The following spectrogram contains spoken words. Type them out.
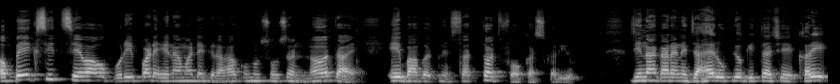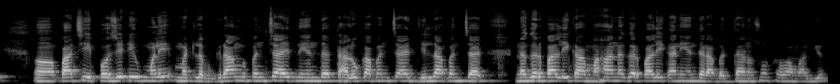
અપેક્ષિત સેવાઓ પૂરી પડે એના માટે ગ્રાહકોનું શોષણ ન થાય એ બાબતને સતત ફોકસ કર્યું. જેના કારણે જાહેર ઉપયોગિતા છે. ખરી પાછી પોઝિટિવ મળી, મતલબ ગ્રામ પંચાયતની અંદર, તાલુકા પંચાયત, જિલ્લા પંચાયત, નગરપાલિકા, મહાનગરપાલિકાની અંદર આ બધાનું શું થવા માંડ્યું?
